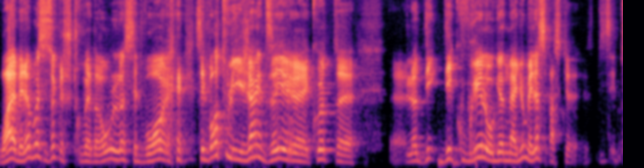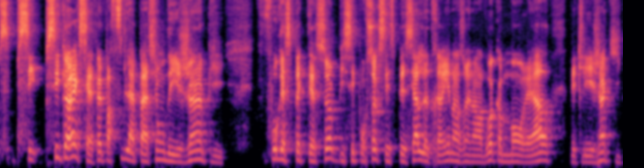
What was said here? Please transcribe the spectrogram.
Ouais, ben là, moi, c'est ça que je trouvais drôle, c'est de voir c'est de voir tous les gens dire euh, écoute, euh, là, dé découvrir Logan Mayou, mais là, c'est parce que c'est correct, ça fait partie de la passion des gens, puis il faut respecter ça, puis c'est pour ça que c'est spécial de travailler dans un endroit comme Montréal avec les gens qui,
